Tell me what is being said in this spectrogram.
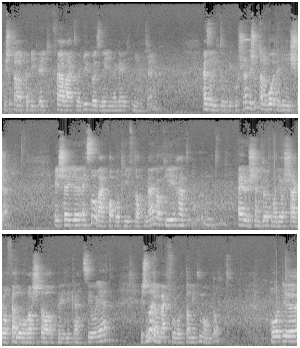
és utána pedig egy felváltva egy üdvözlény, meg egy nyíltjánk. Ez a liturgikus rend, és utána volt egy mise. És egy, egy szlovák papot hívtak meg, aki hát erősen tört magyarsággal felolvasta a prédikációját, és nagyon megfogott, amit mondott. Hogy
